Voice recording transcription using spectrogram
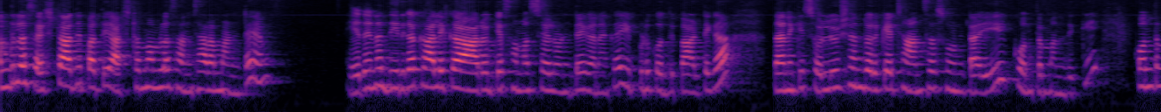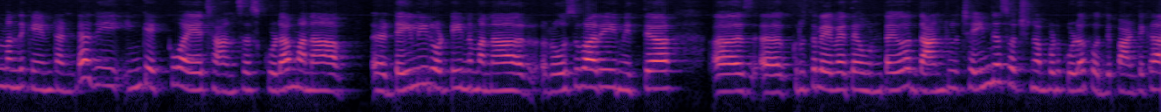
అందులో షష్టాధిపతి అష్టమంలో సంచారం అంటే ఏదైనా దీర్ఘకాలిక ఆరోగ్య సమస్యలు ఉంటే గనక ఇప్పుడు కొద్దిపాటిగా దానికి సొల్యూషన్ దొరికే ఛాన్సెస్ ఉంటాయి కొంతమందికి. కొంతమందికి ఏంటంటే అది ఇంకా ఎక్కువ అయ్యే ఛాన్సెస్ కూడా మన డైలీ రొటీన్ మన రోజువారీ నిత్య కృతులు ఏవైతే ఉంటాయో దాంట్లో చేంజెస్ వచ్చినప్పుడు కూడా కొద్దిపాటిగా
